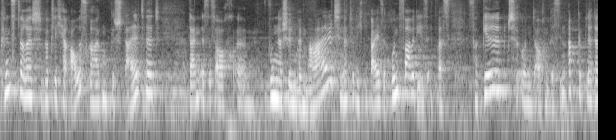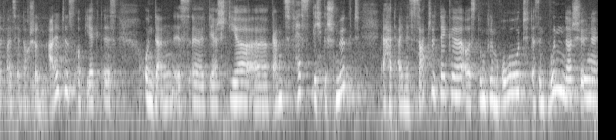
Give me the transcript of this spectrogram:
künstlerisch wirklich herausragend gestaltet. Dann ist es auch ähm, wunderschön bemalt. Natürlich die weiße Grundfarbe, die ist etwas vergilbt und auch ein bisschen abgeblättert, weil es ja doch schon ein altes Objekt ist. Und dann ist äh, der Stier äh, ganz festlich geschmückt. Er hat eine Satteldecke aus dunklem Rot. Das sind wunderschöne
